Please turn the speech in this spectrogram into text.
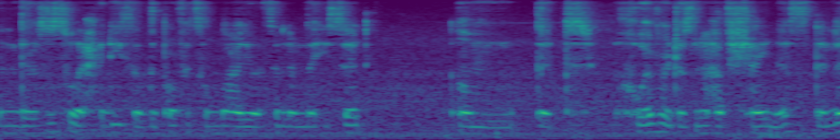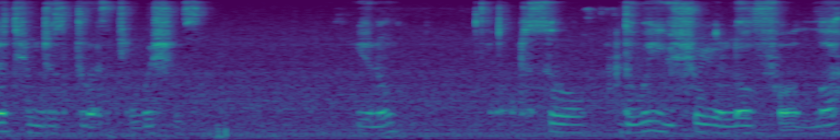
And there's also a hadith of the Prophet that he said um, that whoever does not have shyness, then let him just do as he wishes. You know? So the way you show your love for Allah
